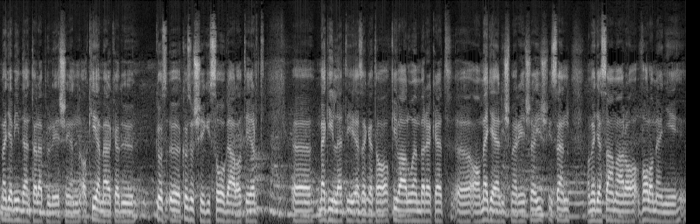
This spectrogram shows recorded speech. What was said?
megye minden településén a kiemelkedő köz, közösségi szolgálatért megilleti ezeket a kiváló embereket a megye elismerése is, hiszen a megye számára valamennyi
